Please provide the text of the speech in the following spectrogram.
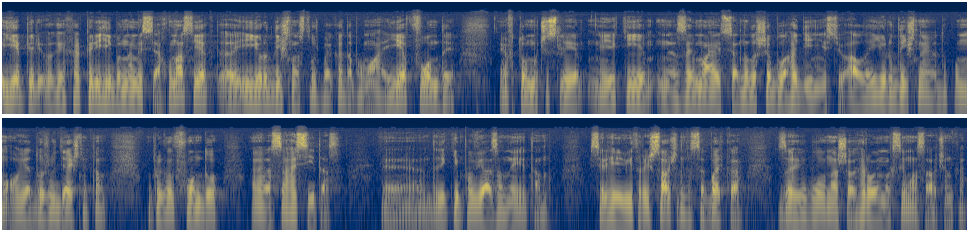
є пер- перегиби на місцях. У нас є е, і юридична служба, яка допомагає. Є фонди, в тому числі, які займаються не лише благодійністю, але й юридичною допомогою. Я дуже вдячний там, наприклад, фонду е, Сагасітас, е, яким пов'язаний там. Сергій Вікторович Савченко, це батько загиблого нашого героя Максима Савченка.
